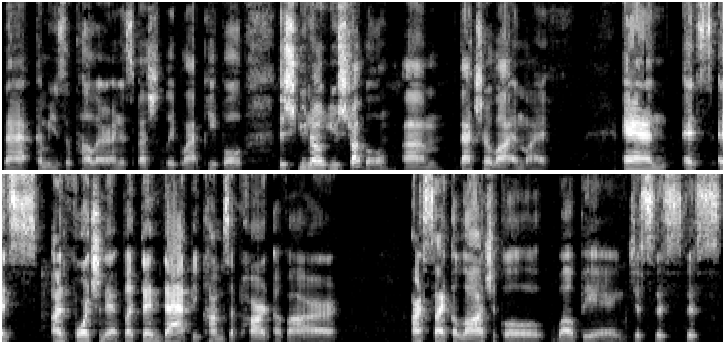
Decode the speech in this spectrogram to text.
that communities of color and especially black people just you know you struggle um, that's your lot in life and it's it's unfortunate but then that becomes a part of our our psychological well-being just this this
